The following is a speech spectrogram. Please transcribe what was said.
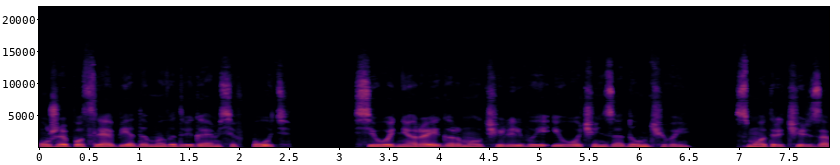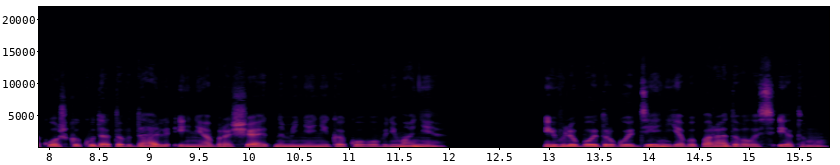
Уже после обеда мы выдвигаемся в путь. Сегодня Рейгар молчаливый и очень задумчивый, смотрит через окошко куда-то вдаль и не обращает на меня никакого внимания. И в любой другой день я бы порадовалась этому.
